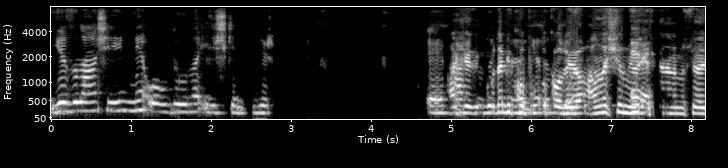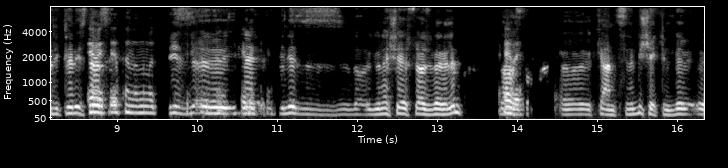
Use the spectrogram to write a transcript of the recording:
yazılan şeyin ne olduğuna ilişkin bir e, Ayşegül burada bir kopukluk yaratıyor. oluyor. Anlaşılmıyor evet. Esen Hanım'ın söyledikleri. İstersen evet, Esen Hanım'ı biz e, yine Filiz Güneş'e söz verelim. Daha evet. sonra e, kendisini bir şekilde e,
